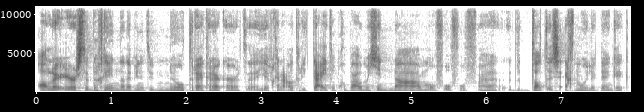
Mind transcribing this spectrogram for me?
allereerste begin, dan heb je natuurlijk nul track record. Eh, je hebt geen autoriteit opgebouwd met je naam of, of, of hè, dat is echt moeilijk, denk ik.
